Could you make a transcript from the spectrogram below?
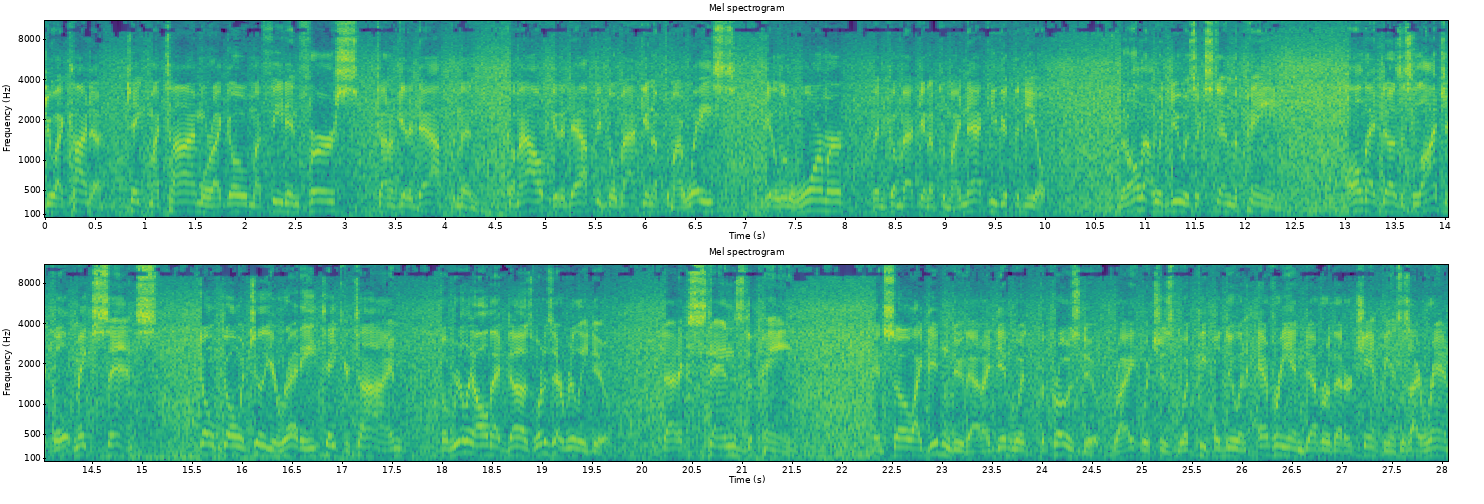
Do I kind of take my time where I go my feet in first, kind of get adapted, and then come out, get adapted, go back in up to my waist, get a little warmer, then come back in up to my neck, you get the deal. But all that would do is extend the pain. All that does, it's logical, it makes sense. Don't go until you're ready, take your time. But really all that does, what does that really do? That extends the pain. And so I didn't do that. I did what the pros do, right? Which is what people do in every endeavor that are champions is I ran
